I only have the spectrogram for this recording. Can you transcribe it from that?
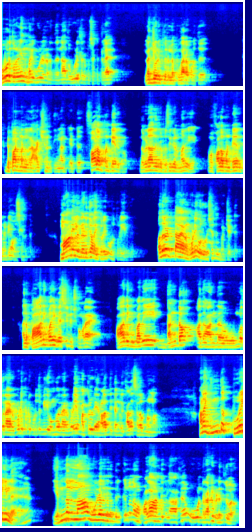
ஒவ்வொரு துறையிலும் இந்த மாதிரி ஊழல் நடந்ததுன்னா அந்த ஊழல் தடுப்பு சட்டத்தில் லஞ்ச ஒழிப்புத்துறையில் புகாரை கொடுத்து டிபார்ட்மெண்ட்டில் ஆக்ஷன் எடுத்தீங்களான்னு கேட்டு ஃபாலோ பண்ணிட்டே இருக்கணும். இந்த விடாதுங்கிற சீரியல் மாதிரி நம்ம ஃபாலோ பண்ணிட்டே இருக்க வேண்டிய அவசியம் இருக்குது மாநில நெடுஞ்சாலைத்துறைக்கு ஒரு துறை இருக்குது பதினெட்டாயிரம் கோடி ஒரு வருஷத்துக்கு பட்ஜெட் அதில் பாதிக்கு பாதி வேஸ்ட்னு வச்சுக்கோங்களேன். பாதிக்கு பாதி தண்டம் அது அந்த ஒன்பதனாயிரம் கோடி மட்டும் கொடுத்து மீதி ஒன்பதனாயிரம் கோடியை மக்களுடைய நலத்திட்டங்களுக்காக செலவு பண்ணலாம். ஆனால் இந்த துறையில் என்னெல்லாம் ஊழல் நடந்திருக்குன்னு நம்ம பல ஆண்டுகளாக ஒவ்வொன்றாக எடுத்துட்டு வரோம்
